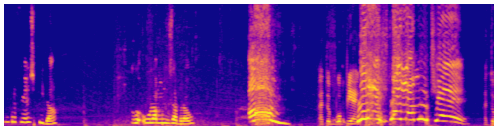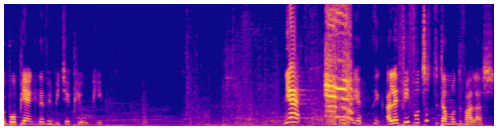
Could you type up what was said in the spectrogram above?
nie trafiłem speeda. Kogo Ula mu zabrał. Oj! A to było piękne, daj Lamucie! a to było piękne wybicie piłki. Nie! Nie trafię. Ale Fifo, co ty tam odwalasz?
